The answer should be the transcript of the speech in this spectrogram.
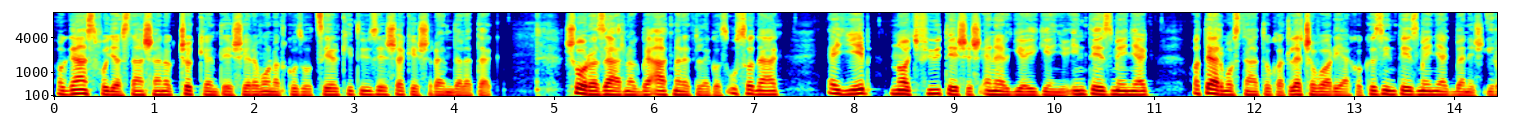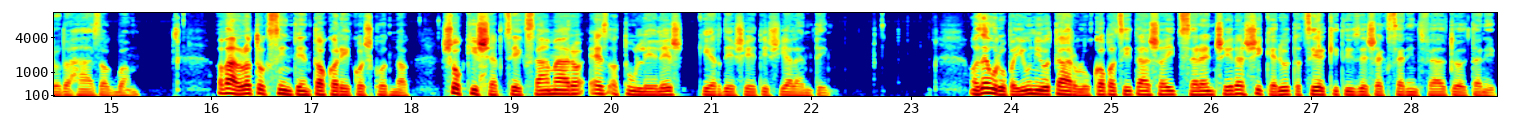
a gáz fogyasztásának csökkentésére vonatkozó célkitűzések és rendeletek. Sorra zárnak be átmenetileg az uszodák, egyéb nagy fűtés és energiaigényű intézmények, a termosztátokat lecsavarják a közintézményekben és irodaházakban. A vállalatok szintén takarékoskodnak, sok kisebb cég számára ez a túllélés kérdését is jelenti. Az Európai Unió tároló kapacitásait szerencsére sikerült a célkitűzések szerint feltölteni.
